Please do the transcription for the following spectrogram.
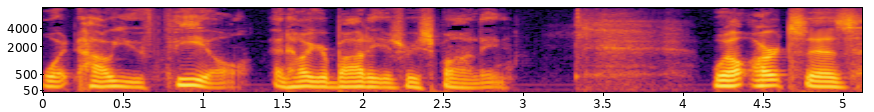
what how you feel and how your body is responding. Well, Art says,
